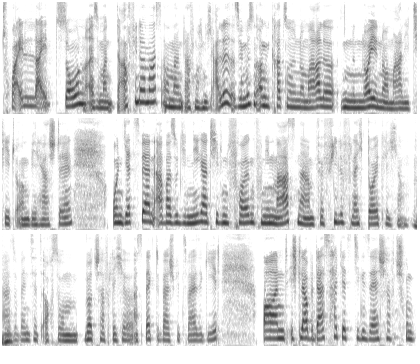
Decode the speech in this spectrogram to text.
Twilight Zone. Also man darf wieder was, aber man darf noch nicht alles. Also wir müssen irgendwie gerade so eine normale, eine neue Normalität irgendwie herstellen. Und jetzt werden aber so die negativen Folgen von den Maßnahmen für viele vielleicht deutlicher. Mhm. Also wenn es jetzt auch so um wirtschaftliche Aspekte beispielsweise geht. Und ich glaube, das hat jetzt die Gesellschaft schon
